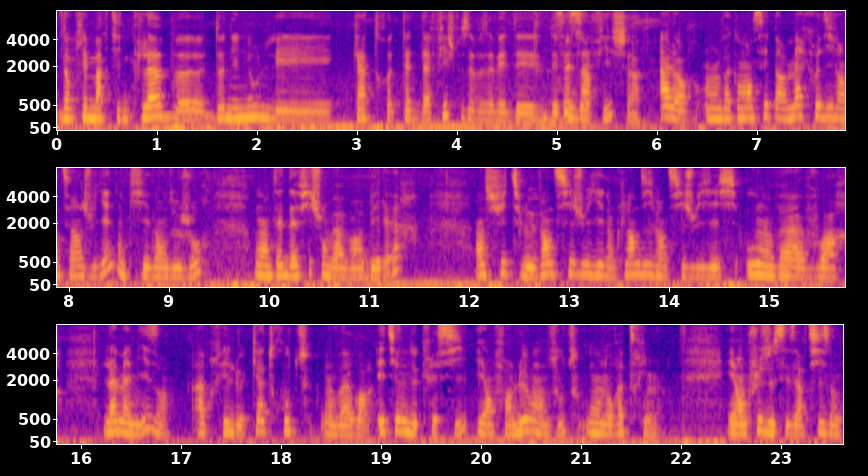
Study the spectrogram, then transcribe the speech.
Donc les Martin Club, donnez-nous les quatre têtes d'affiche. Vous avez des, belles affiches. Alors, on va commencer par mercredi 21 juillet, donc qui est dans deux jours, où en tête d'affiche on va avoir Bel Air. Ensuite, le 26 juillet, donc lundi 26 juillet, où on va avoir La Mamise. Après, le 4 août, où on va avoir Étienne de Crécy. Et enfin, le 11 août, où on aura Trim. Et en plus de ces artistes, donc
